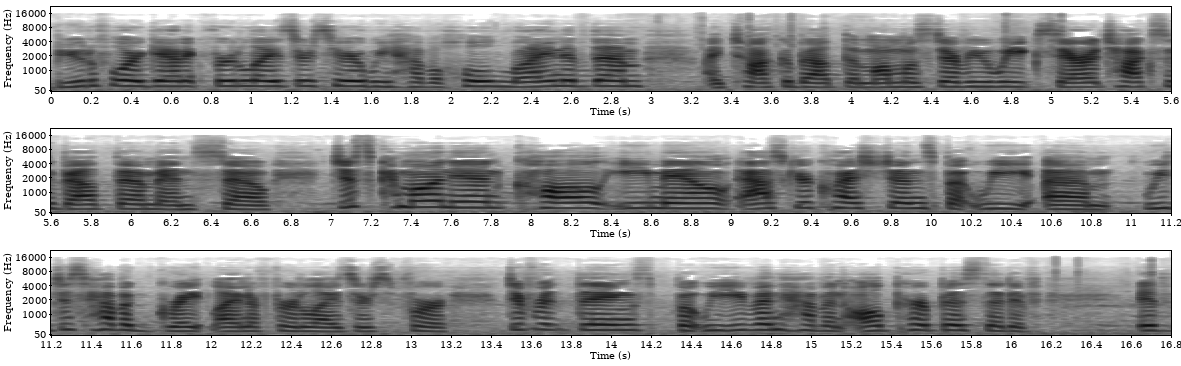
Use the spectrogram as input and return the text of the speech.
beautiful organic fertilizers here. We have a whole line of them. I talk about them almost every week. Sarah talks about them. And so just come on in, call, email, ask your questions. But we, um, we just have a great line of fertilizers for different things. But we even have an all purpose that if if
